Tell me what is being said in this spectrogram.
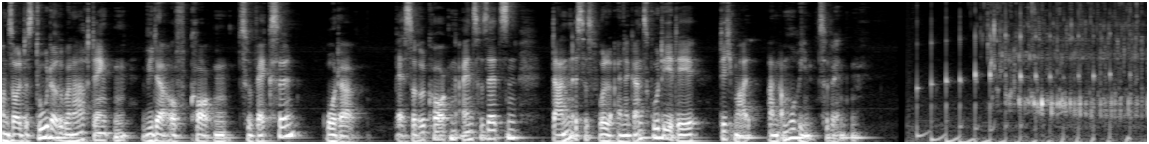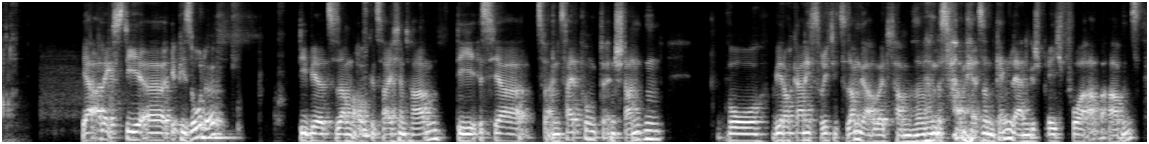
Und solltest du darüber nachdenken, wieder auf Korken zu wechseln oder bessere Korken einzusetzen, dann ist es wohl eine ganz gute Idee, dich mal an Amorin zu wenden. Ja, Alex, die äh, Episode, die wir zusammen aufgezeichnet haben, die ist ja zu einem Zeitpunkt entstanden, wo wir noch gar nicht so richtig zusammengearbeitet haben, sondern das war mehr so ein Kennenlerngespräch vorab abends.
